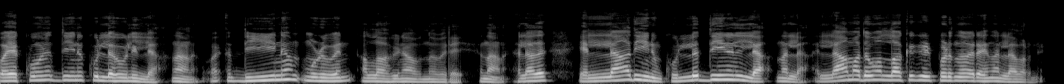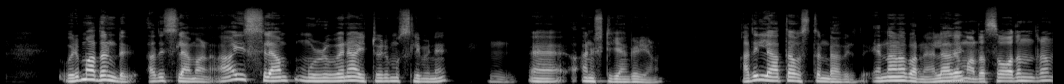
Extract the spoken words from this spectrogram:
വയക്കൂന് ദീന് കുല്ലഹുലില്ല എന്നാണ്. ദീനം മുഴുവൻ അള്ളാഹുവിനാവുന്നവരെ എന്നാണ്. അല്ലാതെ എല്ലാ ദീനും കുല്ലുദ്ദീനിലില്ല എന്നല്ല എല്ലാ മതവും അള്ളാഹ്ക്ക് കീഴ്പ്പെടുന്നവരെ എന്നല്ല പറഞ്ഞു. ഒരു മതമുണ്ട് അത് ഇസ്ലാമാണ്. ആ ഇസ്ലാം മുഴുവനായിട്ടൊരു മുസ്ലിമിന്. അനുഷ്ഠിക്കാൻ കഴിയണം. അതില്ലാത്ത അവസ്ഥ ഉണ്ടാവരുത് എന്നാണ് പറഞ്ഞത്. അല്ലാതെ മതസ്വാതന്ത്ര്യം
